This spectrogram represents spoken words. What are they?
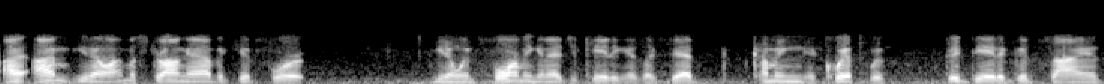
I, I'm you know I'm a strong advocate for you know informing and educating, as I said, coming equipped with good data, good science.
